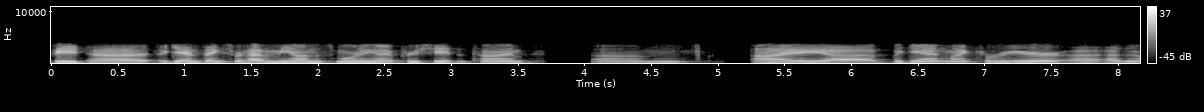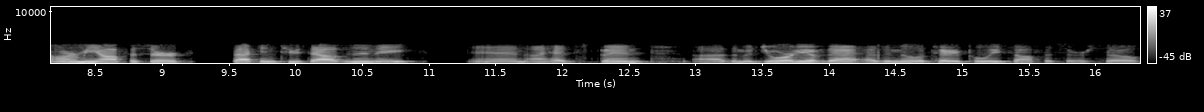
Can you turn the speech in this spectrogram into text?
Pete. Uh, again, thanks for having me on this morning. I appreciate the time. Um, I uh, began my career uh, as an Army officer back in 2008, and I had spent uh, the majority of that as a military police officer. So,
